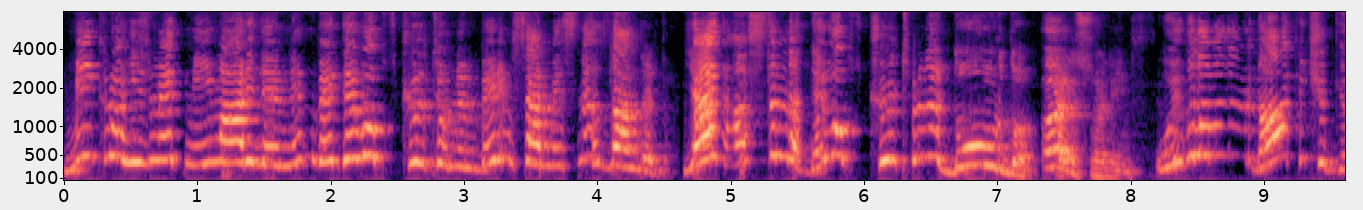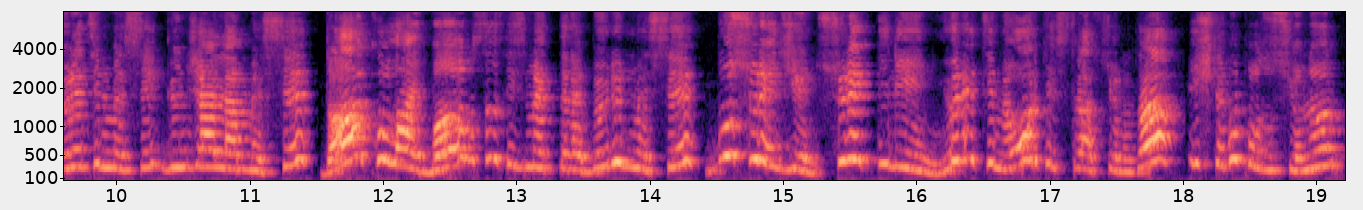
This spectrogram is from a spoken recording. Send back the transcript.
mikro hizmet mimarilerinin ve DevOps kültürünün benimsenmesini hızlandırdı. Yani aslında DevOps kültürünü doğurdu. Öyle söyleyeyim. Uygulamalar daha küçük yönetilmesi, güncellenmesi, daha kolay bağımsız hizmetlere bölünmesi, bu sürecin, sürekliliğin yönetimi, orkestrasyonu da işte bu pozisyonun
